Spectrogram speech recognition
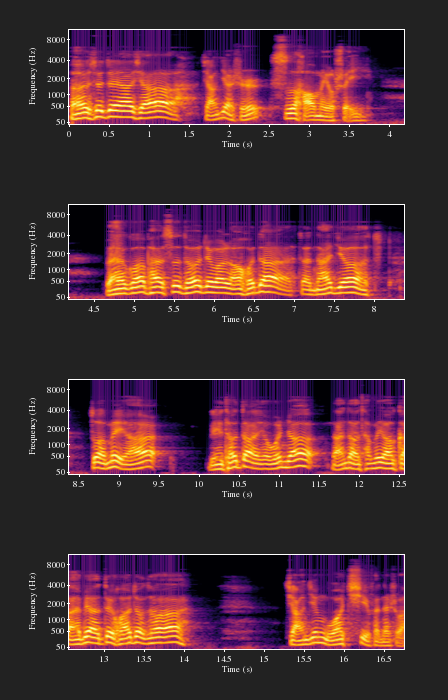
我是这样想。蒋介石丝毫没有睡意。美国派司徒这个老混蛋在南京做媚眼，里头大有文章。难道他们要改变对华政策？蒋经国气愤地说：“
